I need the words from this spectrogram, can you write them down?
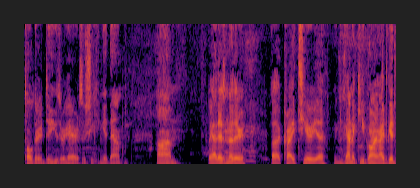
told her to use her hair so she can get down. Um, but yeah, there's another uh, criteria. We can kind of keep going. I get,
